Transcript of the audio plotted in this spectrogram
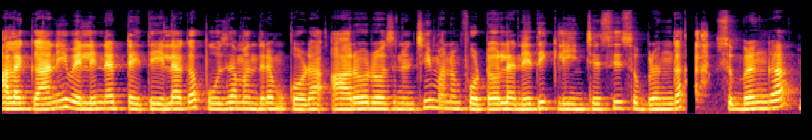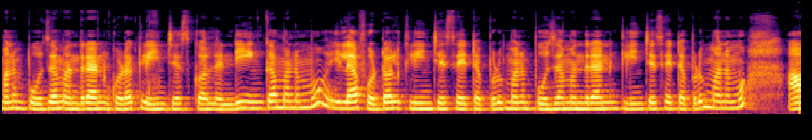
అలా కానీ వెళ్ళినట్టయితే ఇలాగ పూజా మందిరం కూడా ఆరో రోజు నుంచి మనం ఫోటోలు అనేది క్లీన్ చేసి శుభ్రంగా శుభ్రంగా మనం పూజా మందిరాన్ని కూడా క్లీన్ చేసుకోవాలండి. ఇంకా మనము ఇలా ఫోటోలు క్లీన్ చేసేటప్పుడు మనం పూజా మందిరాన్ని క్లీన్ చేసేటప్పుడు మనము ఆ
